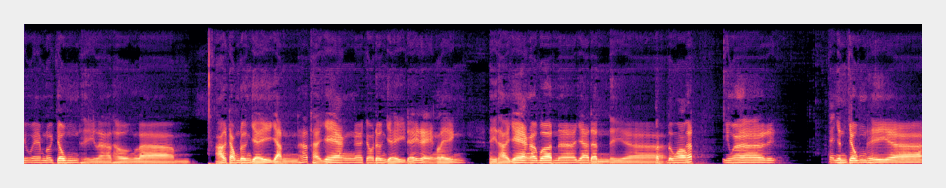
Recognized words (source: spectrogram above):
chúng em nói chung thì là thường là ở trong đơn vị dành hết thời gian cho đơn vị để rèn luyện thì thời gian ở bên ờ, gia đình thì ờ, ít đúng không? ít. Nhưng mà cái nhìn chung thì ờ,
